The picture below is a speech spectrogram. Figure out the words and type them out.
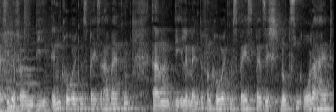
Sehr viele Firmen, die in Coworking Space arbeiten, ähm, die Elemente von Coworking Space bei sich nutzen oder halt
